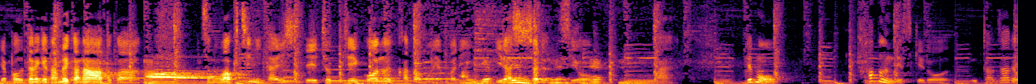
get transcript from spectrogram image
やっぱ打たなきゃダメかなとか。そのワクチンに対してちょっと抵抗ある方もやっぱりいらっしゃるんですよ。はい。でも、多分ですけど、打たざる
